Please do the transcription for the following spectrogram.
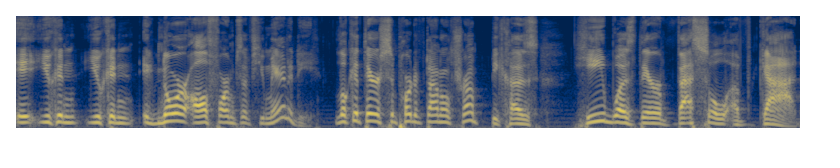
it, you can you can ignore all forms of humanity. Look at their support of Donald Trump because he was their vessel of God,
